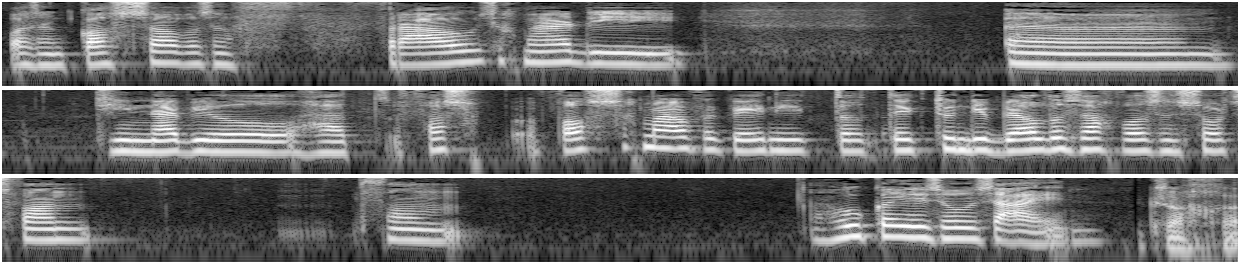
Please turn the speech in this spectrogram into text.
Was een kassa, was een vrouw, zeg maar, die... Uh, die Nabil had vast, vast, zeg maar, of ik weet niet... dat ik toen die beelden zag, was een soort van... van... hoe kan je zo zijn? Ik zag uh,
